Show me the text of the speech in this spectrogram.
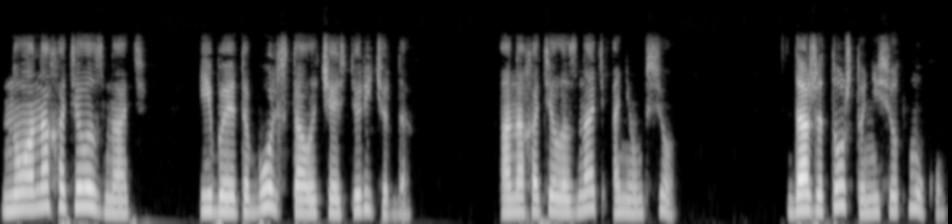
но она хотела знать, ибо эта боль стала частью Ричарда. Она хотела знать о нем все даже то, что несет муку.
